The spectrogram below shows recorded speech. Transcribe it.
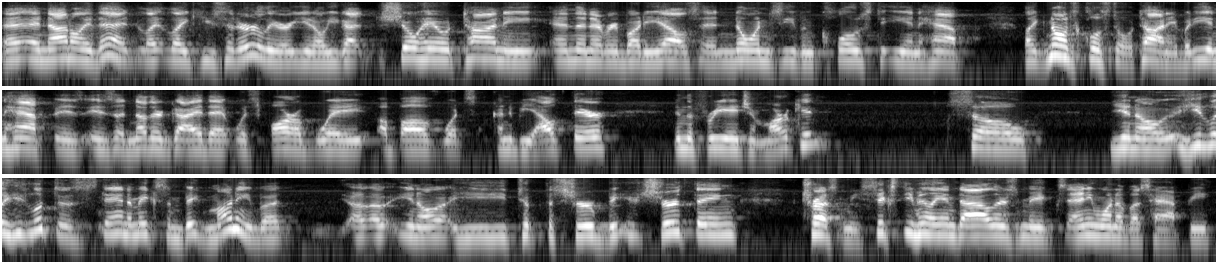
And, not only that, like like you said earlier, you know, you got Shohei Ohtani and then everybody else, and no one's even close to Ian Happ. Like no one's close to Ohtani, but Ian Happ is is another guy that was far away above what's going to be out there in the free agent market. So, you know, he he looked to stand to make some big money, but uh, uh you know, he took the sure sure thing. Trust me, sixty million dollars makes any one of us happy.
